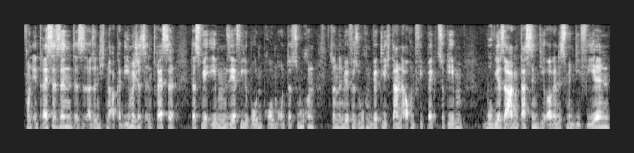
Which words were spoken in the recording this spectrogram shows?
von Interesse sind. Es ist also nicht nur akademisches Interesse, dass wir eben sehr viele Bodenproben untersuchen, sondern wir versuchen wirklich dann auch ein Feedback zu geben, wo wir sagen, das sind die Organismen, die fehlen.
